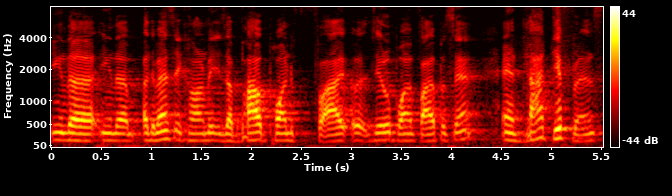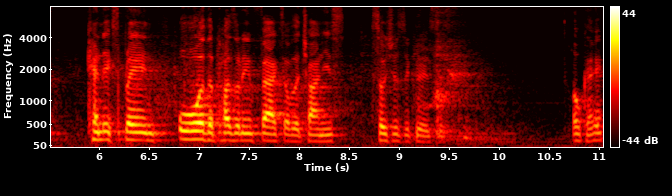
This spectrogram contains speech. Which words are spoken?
In the in the advanced economy, is about 0.5, uh, 0.5 percent, and that difference can explain all the puzzling facts of the Chinese social security system. Okay,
